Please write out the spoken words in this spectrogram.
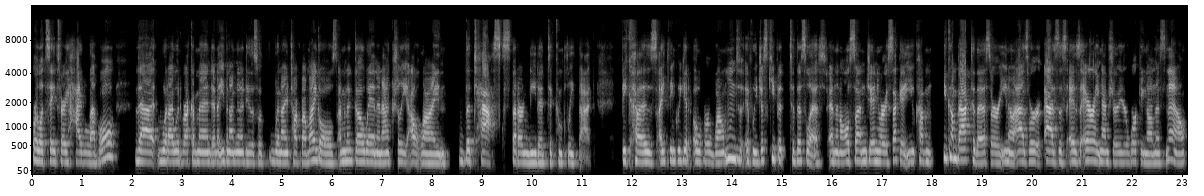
or let's say it's very high level that what I would recommend, and even I'm going to do this with when I talk about my goals, I'm going to go in and actually outline the tasks that are needed to complete that. Because I think we get overwhelmed if we just keep it to this list, and then all of a sudden January second you come you come back to this, or you know as we're as this is airing, I'm sure you're working on this now,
